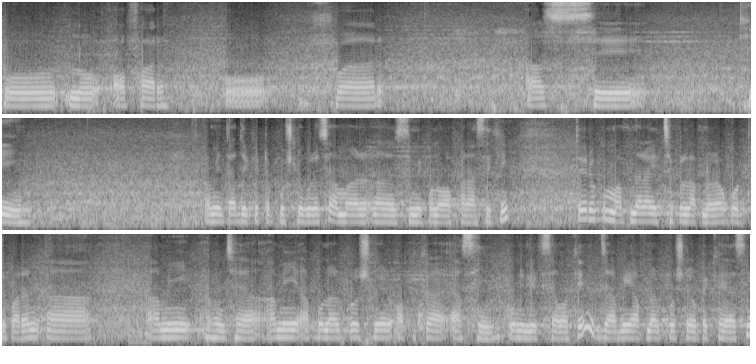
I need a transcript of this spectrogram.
কোনো অফার অফার আছে কি? আমি তাদেরকে একটা প্রশ্ন করেছি, আমার সিমে কোনো অফার আছে কি? তো এরকম আপনারা ইচ্ছা করলে আপনারাও করতে পারেন। আমি হচ্ছে, আমি আপনার প্রশ্নের অপেক্ষায় আছি, উনি লিখছে আমাকে যে আমি আপনার প্রশ্নের অপেক্ষায় আছি।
